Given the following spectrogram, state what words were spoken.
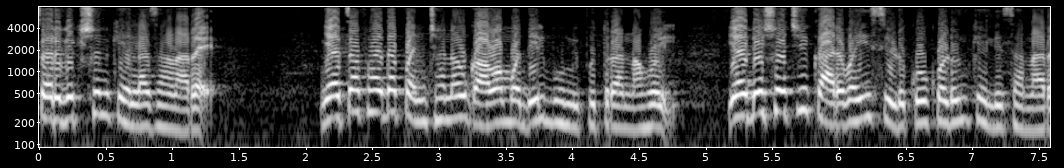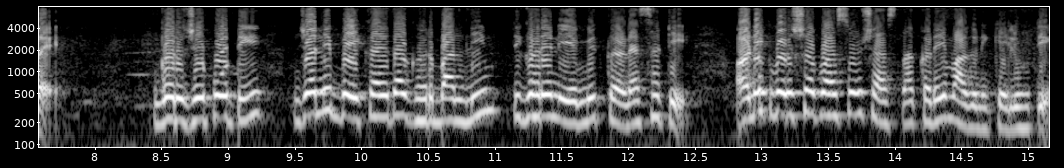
सर्वेक्षण केला जाणार आहे. याचा फायदा पंच्याण्णव गावामधील भूमिपुत्रांना होईल. या देशाची कारवाई सिडकोकडून केली जाणार आहे. गरजेपोटी ज्यांनी बेकायदा घर बांधली ती घरे नियमित करण्यासाठी अनेक वर्षापासून शासनाकडे मागणी केली होती.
